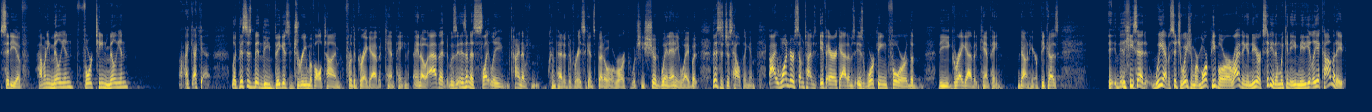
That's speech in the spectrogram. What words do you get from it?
city of how many million? 14 million? I, I can't. Look, this has been the biggest dream of all time for the Greg Abbott campaign. You know, Abbott was isn't a slightly kind of competitive race against Beto O'Rourke, which he should win anyway, but this is just helping him. I wonder sometimes if Eric Adams is working for the the Greg Abbott campaign down here because He said, We have a situation where more people are arriving in New York City than we can immediately accommodate,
